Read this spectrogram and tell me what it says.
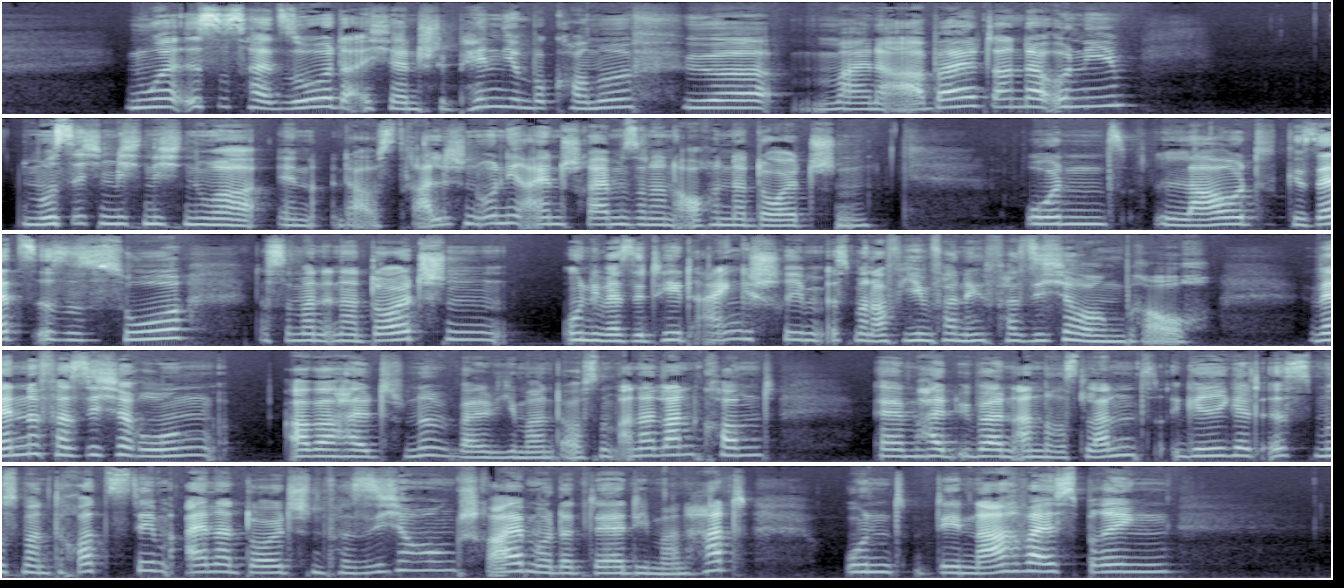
Nur ist es halt so, da ich ja ein Stipendium bekomme für meine Arbeit an der Uni, muss ich mich nicht nur in der australischen Uni einschreiben, sondern auch in der deutschen. Und laut Gesetz ist es so, dass wenn man in einer deutschen Universität eingeschrieben ist, man auf jeden Fall eine Versicherung braucht. Wenn eine Versicherung aber halt, ne, weil jemand aus einem anderen Land kommt, ähm, halt über ein anderes Land geregelt ist, muss man trotzdem einer deutschen Versicherung schreiben oder der, die man hat und den Nachweis bringen,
